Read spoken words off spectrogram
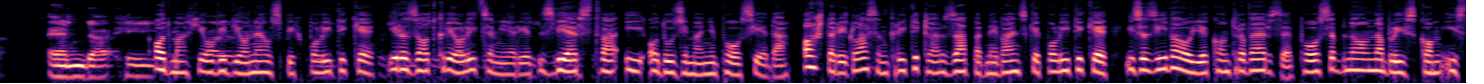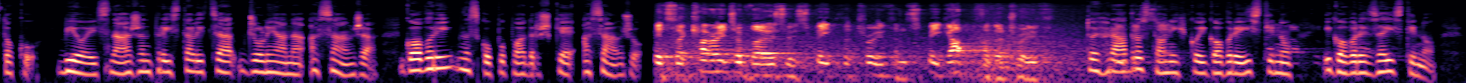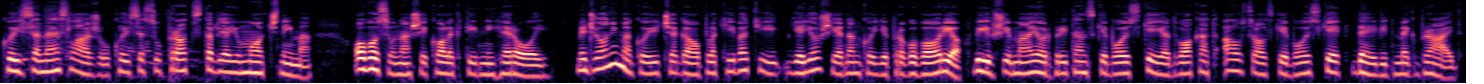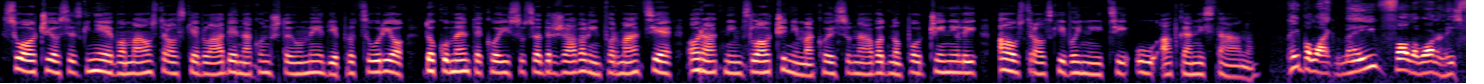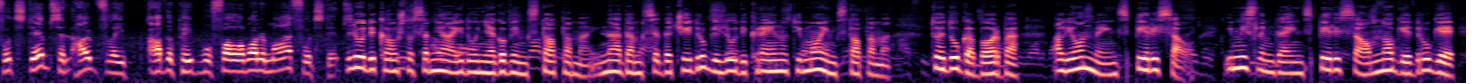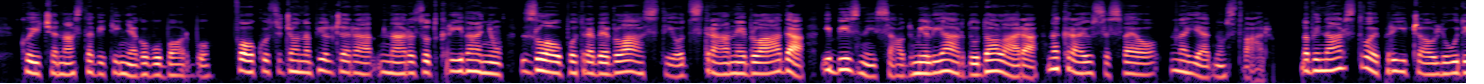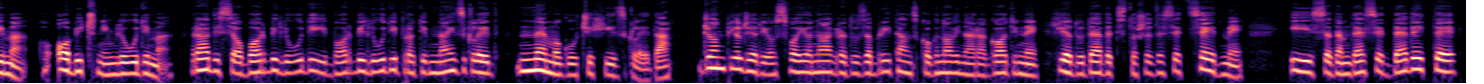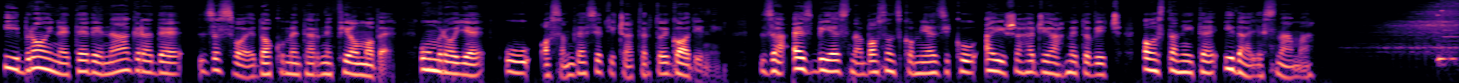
Odmah je uvidio neuspih politike i razotkrio licemjerje zvjerstva i oduzimanje posjeda. Oštar i glasan kritičar zapadne vanjske politike izazivao je kontroverze, posebno na Bliskom istoku. Bio je i snažan pristalica Juliana Assangea. Govori na skupu podrške Assangeu. It's the courage of those who speak the truth and speak up for the truth. To je hrabrost onih koji govore istinu i govore za istinu, koji se ne slažu, koji se suprotstavljaju moćnima. Ovo su naši kolektivni heroji. Među onima koji će ga oplakivati je još jedan koji je progovorio, bivši major britanske vojske i advokat australske vojske David McBride. Suočio se s gnjevom australske vlade nakon što je u medije procurio dokumente koji su sadržavali informacije o ratnim zločinima koji su navodno počinili australski vojnici u Afganistanu people like me follow on in his footsteps and hopefully other people will follow on in my footsteps. Ljudi kao što sam ja idu njegovim stopama i nadam se da će i drugi ljudi krenuti mojim stopama. To je duga borba, ali on me inspirisao i mislim da je inspirisao mnoge druge koji će nastaviti njegovu borbu. Fokus Johna Pilgera na razotkrivanju zloupotrebe vlasti od strane vlada i biznisa od milijardu dolara na kraju se sveo na jednu stvar – Novinarstvo je priča o ljudima, o običnim ljudima. Radi se o borbi ljudi i borbi ljudi protiv najzgled nemogućih izgleda. John Pilger je osvojio nagradu za britanskog novinara godine 1967. i 79. i brojne TV nagrade za svoje dokumentarne filmove. Umro je u 84. godini. Za SBS na bosanskom jeziku Aisha Hadži Ahmetović, ostanite i dalje s nama.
